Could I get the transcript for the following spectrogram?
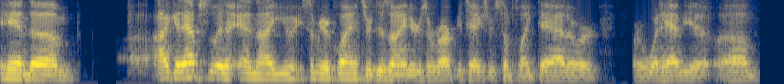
and um, I could absolutely, and I some of your clients are designers or architects or something like that, or or what have you. Um,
